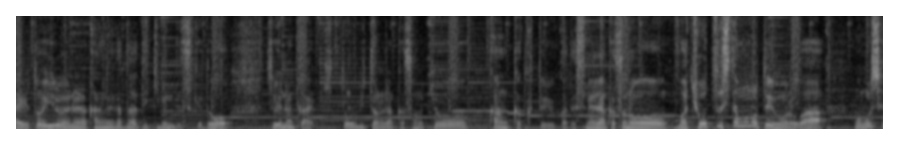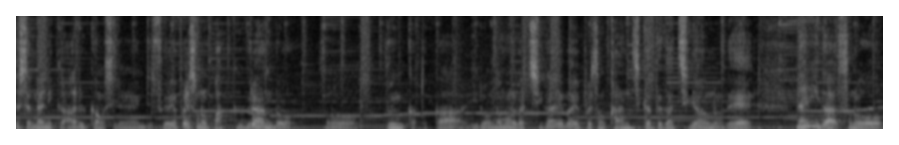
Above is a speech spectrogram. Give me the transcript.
えるといろいろな考え方ができるんですけどそういうなんか人々のなんかその共感覚というかですねなんかその、まあ、共通したものというものはまもしかしたら何かあるかもしれないんですがやっぱりそのバックグラウンドその文化とかいろんなものが違えばやっぱりその感じ方が違うので何がその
